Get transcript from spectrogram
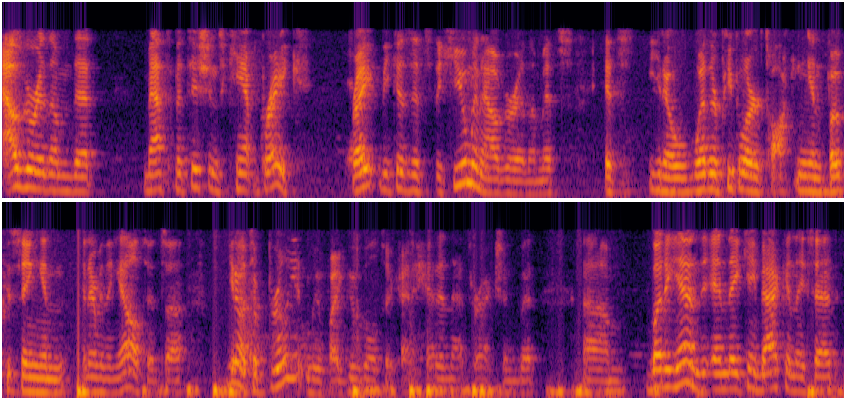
algorithm that mathematicians can't break, right? Because it's the human algorithm. It's it's you know whether people are talking and focusing and and everything else. It's a you know it's a brilliant move by Google to kind of head in that direction. But um, but again, and they came back and they said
